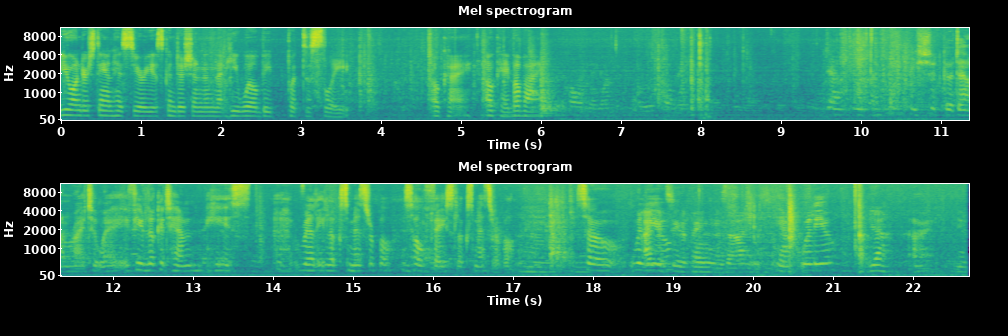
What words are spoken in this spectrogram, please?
you understand his serious condition and that he will be put to sleep? Okay, okay, bye-bye. I think we should go down right away. If you look at him, he's uh, really looks miserable. His whole face looks miserable. So, will you I can see the pain in his eyes. Yeah, will you? Yeah, All right. yeah.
